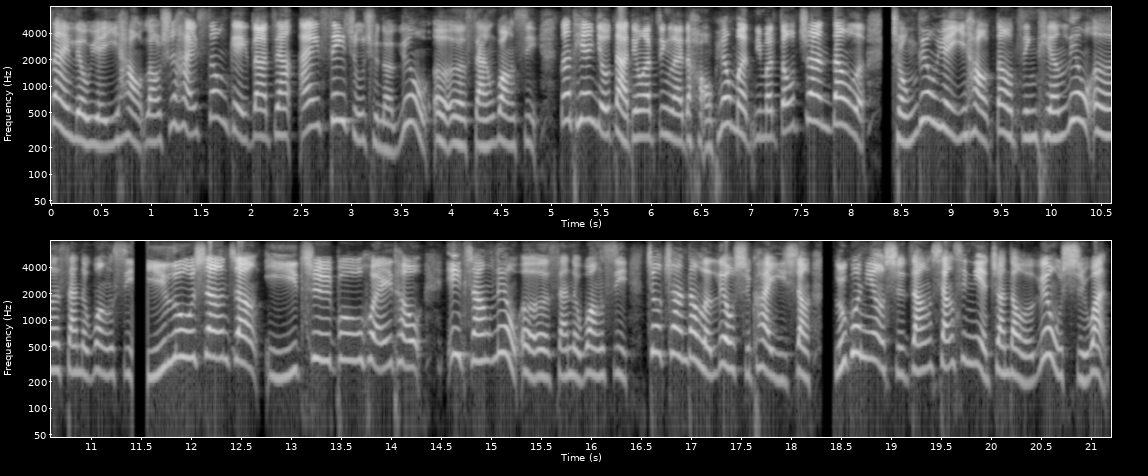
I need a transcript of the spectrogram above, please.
在六月一号，老师还送给大家 IC 族群的六二二三旺矽。那天有打电话进来的好朋友们，你们都赚到了。从六月一号到今天，六二二三的旺矽。一路上涨，一去不回头，一张六二二三的旺矽就赚到了六十块以上。如果你有十张，相信你也赚到了六十万。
